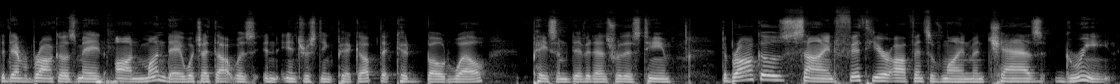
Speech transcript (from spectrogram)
the Denver Broncos made on Monday, which I thought was an interesting pickup that could bode well, pay some dividends for this team. The Broncos signed fifth year offensive lineman Chaz Green.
